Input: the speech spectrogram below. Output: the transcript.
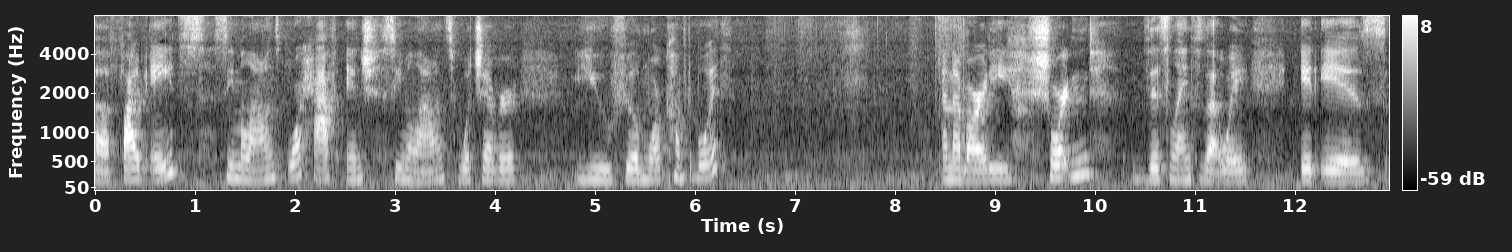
uh, 5 eighths seam allowance or half inch seam allowance whichever you feel more comfortable with. And I've already shortened this length so that way it is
